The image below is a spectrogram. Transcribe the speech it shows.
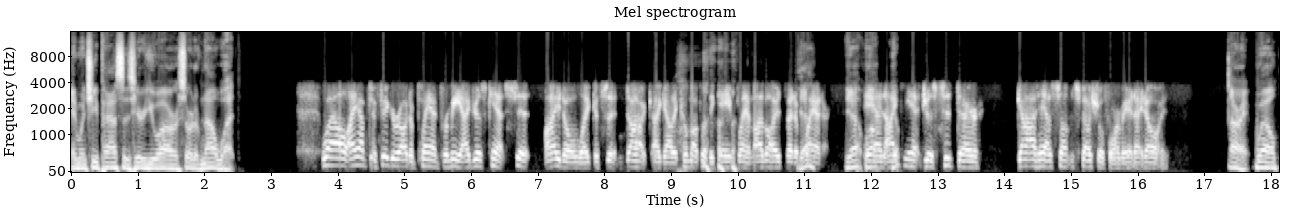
and when she passes, here you are, sort of now what? Well, I have to figure out a plan for me. I just can't sit idle like a sitting duck. I got to come up with a game plan. I've always been a Yeah. planner, Yeah. Well, and I yep. can't just sit there. God has something special for me, and I know it. All right. Well,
